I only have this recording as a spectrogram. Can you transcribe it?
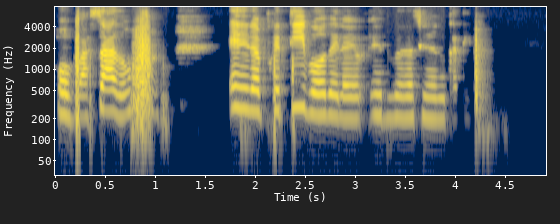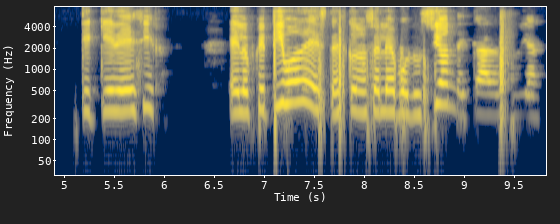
o basado en el objetivo de la evaluación educativa. ¿Qué quiere decir? El objetivo de esta es conocer la evolución de cada estudiante,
